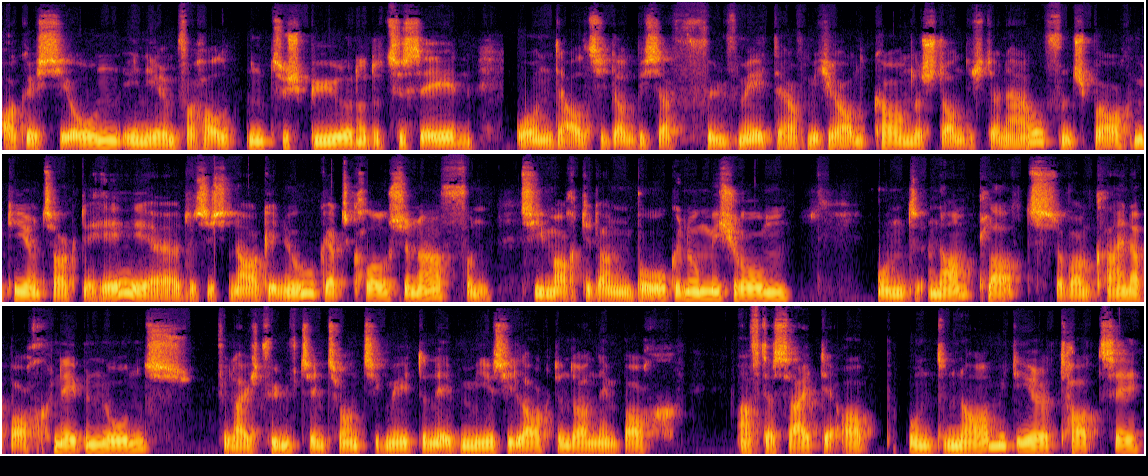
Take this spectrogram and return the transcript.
Aggression in ihrem Verhalten zu spüren oder zu sehen. Und als sie dann bis auf fünf Meter auf mich rankam, da stand ich dann auf und sprach mit ihr und sagte, hey, äh, das ist nah genug, it's close enough. Und sie machte dann einen Bogen um mich rum und nahm Platz. Da war ein kleiner Bach neben uns, vielleicht 15, 20 Meter neben mir. Sie lag dann da an dem Bach auf der Seite ab und nahm mit ihrer Tatze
